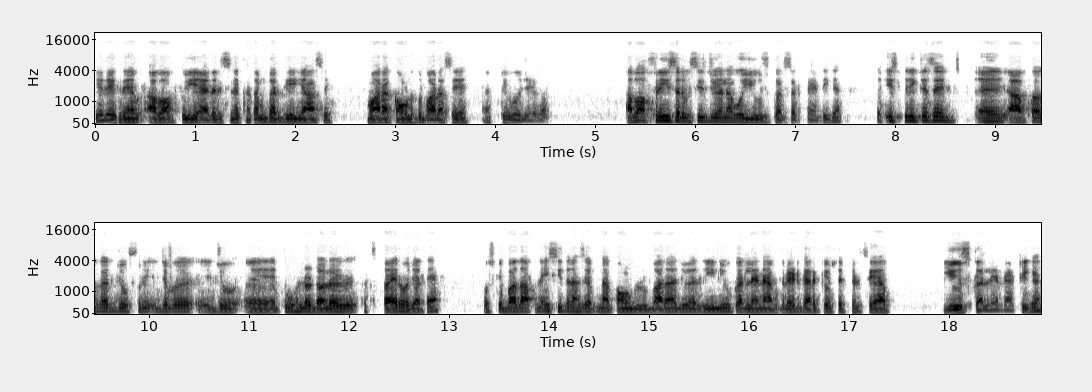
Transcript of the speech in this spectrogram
ये देख रहे हैं, अब आपको ये एरर इसने ख़त्म कर दिया यहाँ से। हमारा अकाउंट दोबारा से एक्टिव हो जाएगा। अब आप फ्री सर्विसेज़ जो है ना, वो यूज़ कर सकते हैं, ठीक है? तो इस तरीके से आपका अगर जो फ्री जब, जो टू हंड्रेड डॉलर एक्सपायर हो जाते हैं, उसके बाद आपने इसी तरह से अपना अकाउंट दोबारा जो है रीन्यू कर लेना अपग्रेड करके उसे फिर से आप यूज़ कर लेना, ठीक है?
